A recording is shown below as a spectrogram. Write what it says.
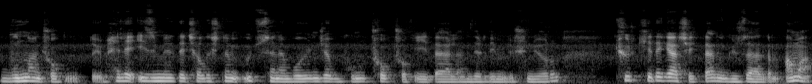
Bundan çok mutluyum. Hele İzmir'de çalıştığım 3 sene boyunca bunu çok çok iyi değerlendirdiğimi düşünüyorum. Türkiye'de gerçekten güzeldim ama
